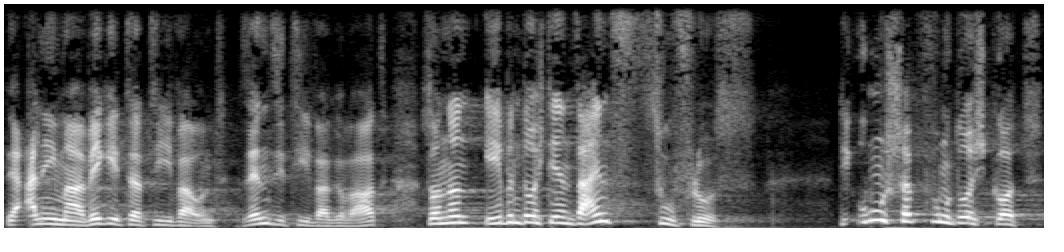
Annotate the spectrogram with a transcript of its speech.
der Anima vegetativa und sensitiva gewahrt, sondern eben durch den Seinszufluss, die Umschöpfung durch Gott,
